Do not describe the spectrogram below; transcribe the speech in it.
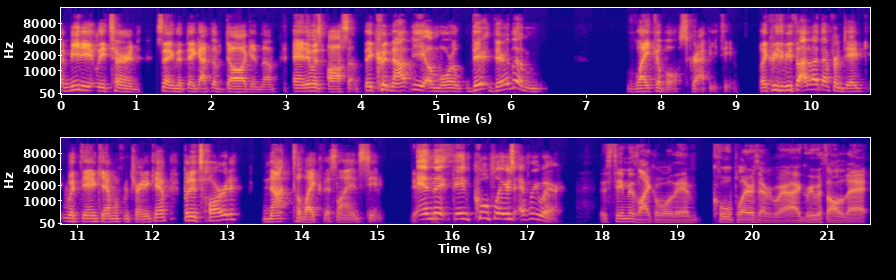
immediately turned saying that they got the dog in them, and it was awesome. They could not be a more they're they're the likable scrappy team. Like we we thought about that from Dan with Dan Campbell from training camp, but it's hard not to like this Lions team. Yeah, and they, they have cool players everywhere. this team is likable. They have cool players everywhere. I agree with all of that.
